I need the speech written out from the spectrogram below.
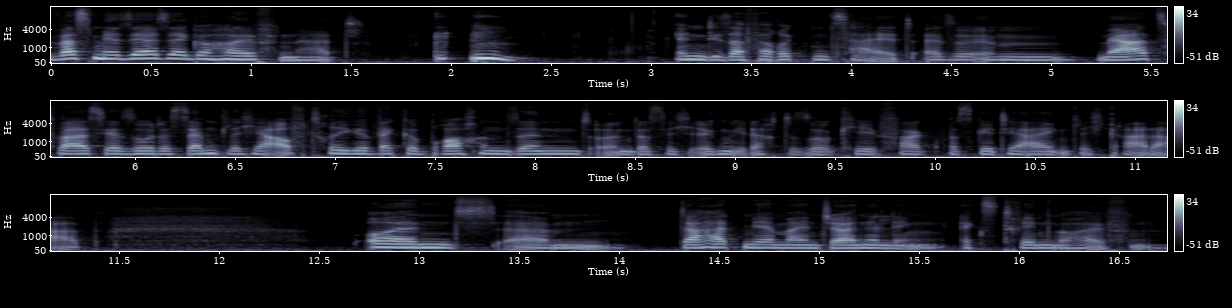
Was mir sehr, sehr geholfen hat in dieser verrückten Zeit, also im März war es ja so, dass sämtliche Aufträge weggebrochen sind und dass ich irgendwie dachte so, okay, fuck, was geht hier eigentlich gerade ab? Und ähm, da hat mir mein Journaling extrem geholfen,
